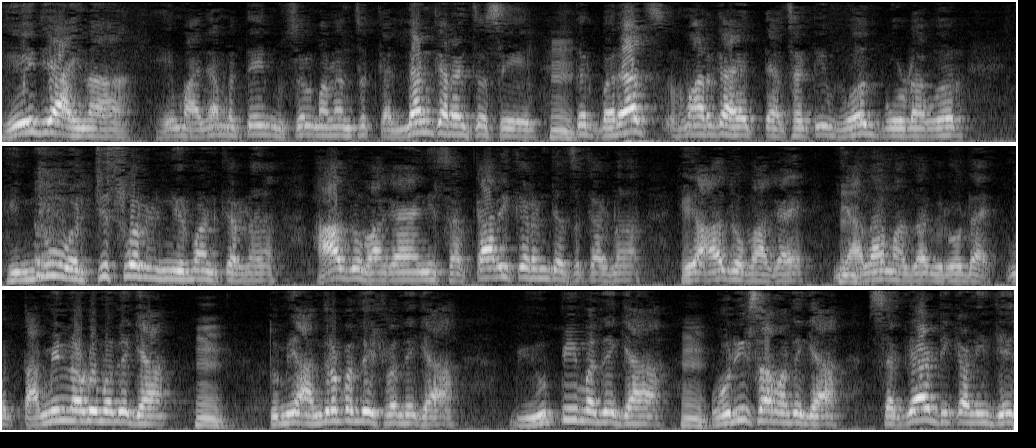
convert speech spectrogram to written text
हे जे आहे ना हे माझ्या मते मुसलमानांचं कल्याण करायचं असेल तर बऱ्याच मार्ग आहेत. त्यासाठी वक्फ बोर्डावर हिंदू वर्चस्व निर्माण करणं हा जो भाग आहे आणि सरकारीकरण त्याचं करणं हे हा जो भाग आहे याला माझा विरोध आहे. मग तामिळनाडूमध्ये घ्या. तुम्ही आंध्र प्रदेशमध्ये घ्या युपी मध्ये घ्या ओरिसामध्ये घ्या. सगळ्या ठिकाणी जे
